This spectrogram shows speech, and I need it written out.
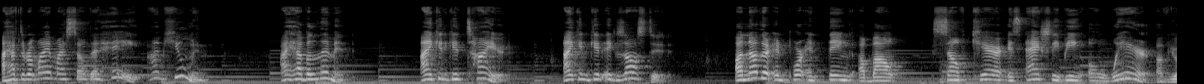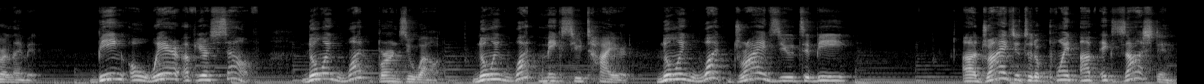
I have to remind myself that, hey, I'm human. I have a limit. I can get tired. I can get exhausted. Another important thing about self care is actually being aware of your limit, being aware of yourself, knowing what burns you out, knowing what makes you tired, knowing what drives you to be, uh, drives you to the point of exhaustion.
